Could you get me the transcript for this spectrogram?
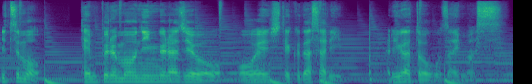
いつもテンプルモーニングラジオを応援してくださりありがとうございます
